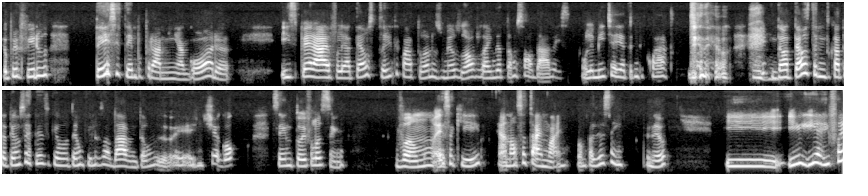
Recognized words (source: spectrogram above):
Eu prefiro ter esse tempo para mim agora e esperar. Eu falei, até os 34 anos, meus ovos ainda estão saudáveis. O limite aí é 34, entendeu? Uhum. Então, até os 34, eu tenho certeza que eu vou ter um filho saudável. Então, a gente chegou, sentou e falou assim: vamos, essa aqui é a nossa timeline, vamos fazer assim, entendeu? E, e, e, aí foi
